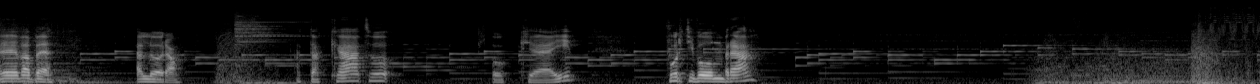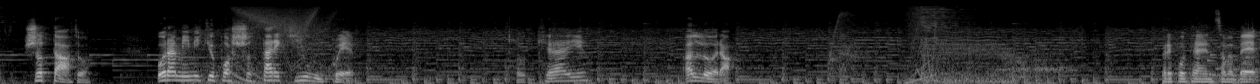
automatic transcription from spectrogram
Eh, vabbè. Allora. Attaccato. Ok. Furtivombra. Shottato. Ora Mimikyu può shottare chiunque. Ok. Allora. Prepotenza, vabbè.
